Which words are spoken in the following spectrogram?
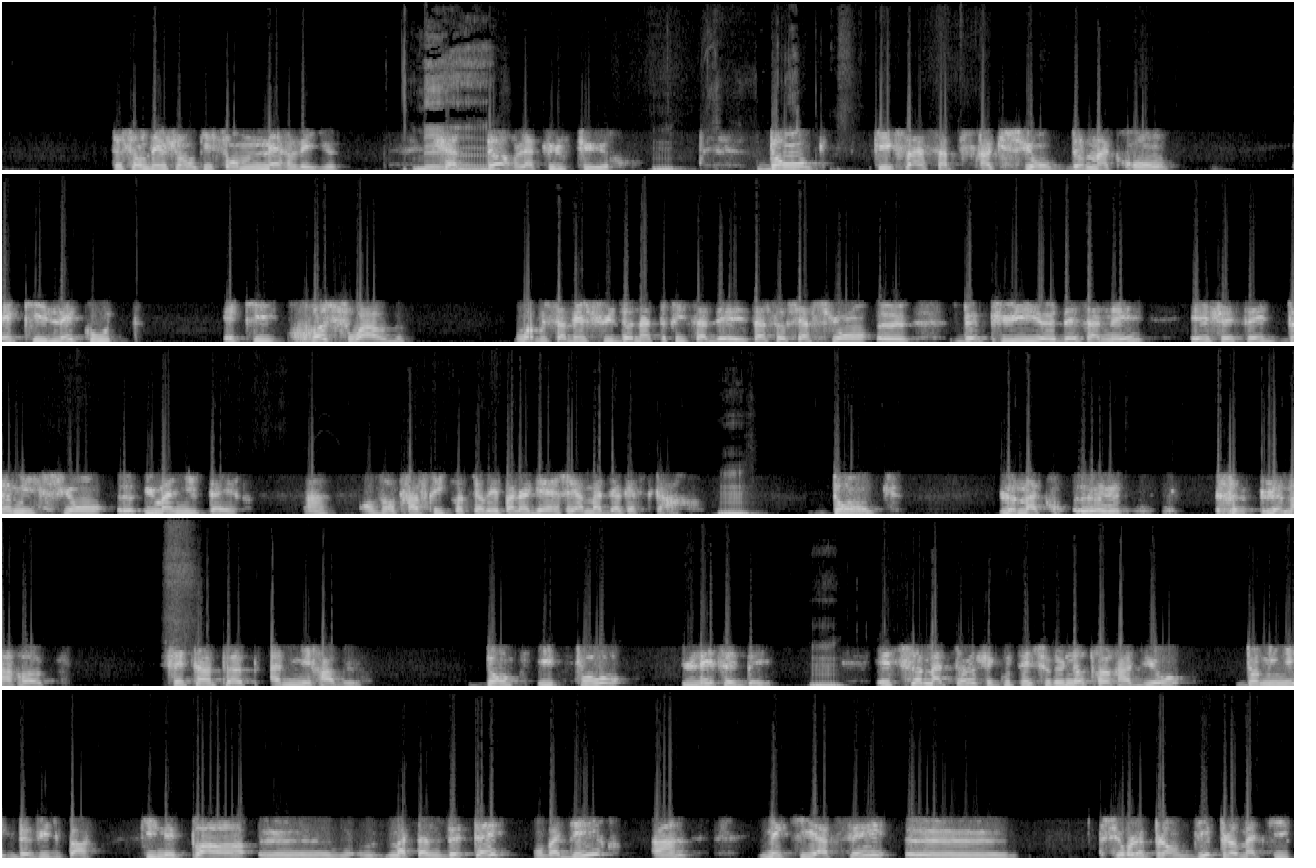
Ce sont des gens qui sont merveilleux. Euh, J'adore la culture. Donc, qu'il fasse abstraction de Macron et qu'il écoute et qu'il reçoive. Moi, vous savez, je suis donatrice à des associations euh, depuis euh, des années et j'ai fait deux missions humanitaires hein, en Centrafrique quand il n'y avait pas la guerre et à Madagascar. Donc, le, Macron- euh, le Maroc, c'est un peuple admirable. Donc, il faut les aider. Et ce matin, j'écoutais sur une autre radio Dominique de Villepin, qui n'est pas euh, ma tasse de thé, on va dire, hein, mais qui a fait, euh, sur le plan diplomatique,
